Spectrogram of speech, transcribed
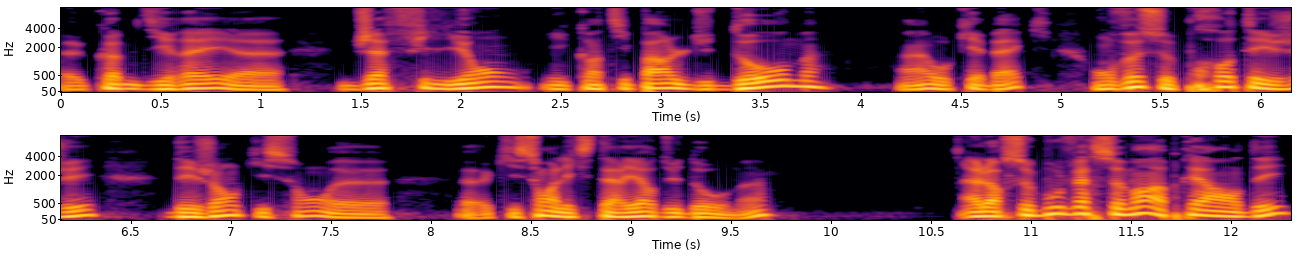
euh, comme dirait Jeff Fillion, quand il parle du dôme hein, au Québec, on veut se protéger des gens qui sont, qui sont à l'extérieur du dôme. Hein. Alors ce bouleversement appréhendé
